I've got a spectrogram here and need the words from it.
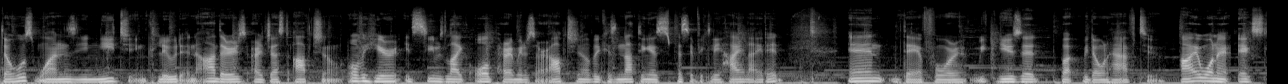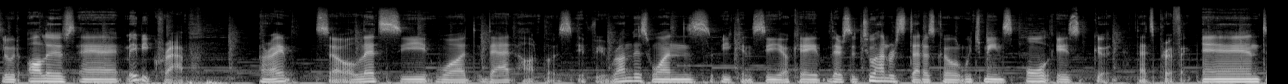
those ones you need to include and others are just optional. Over here it seems like all parameters are optional because nothing is specifically highlighted and therefore we could use it but we don't have to. I want to exclude olives and maybe crab. Alright, so let's see what that outputs. If we run this once, we can see, okay, there's a 200 status code, which means all is good. That's perfect. And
